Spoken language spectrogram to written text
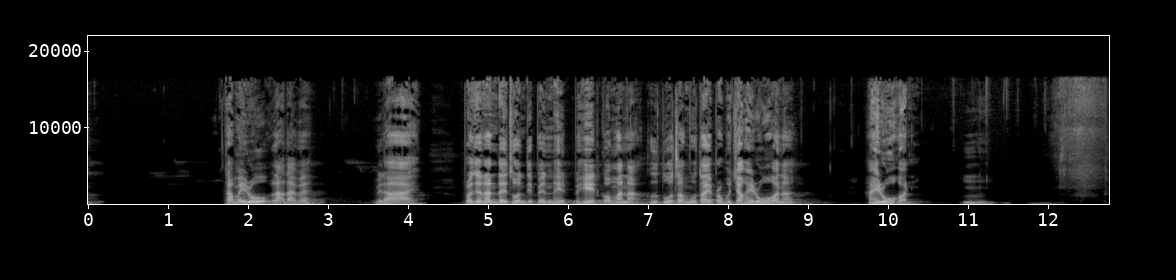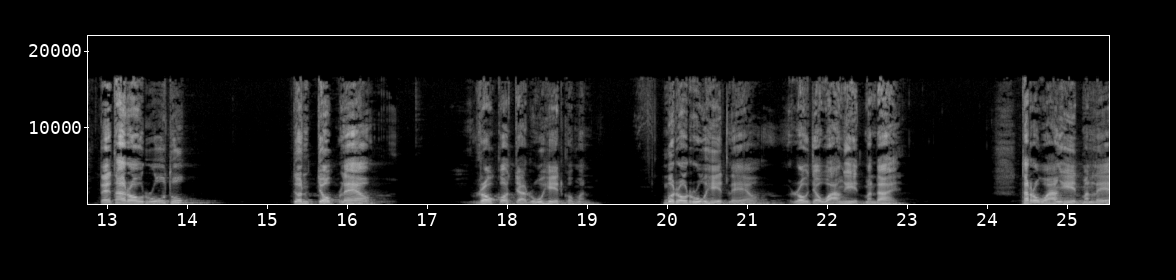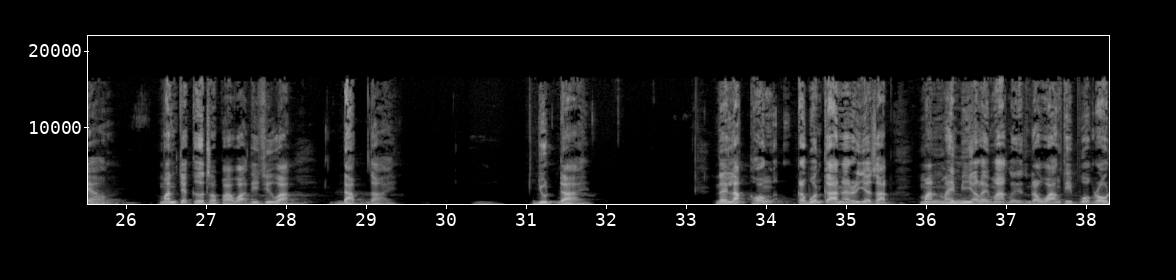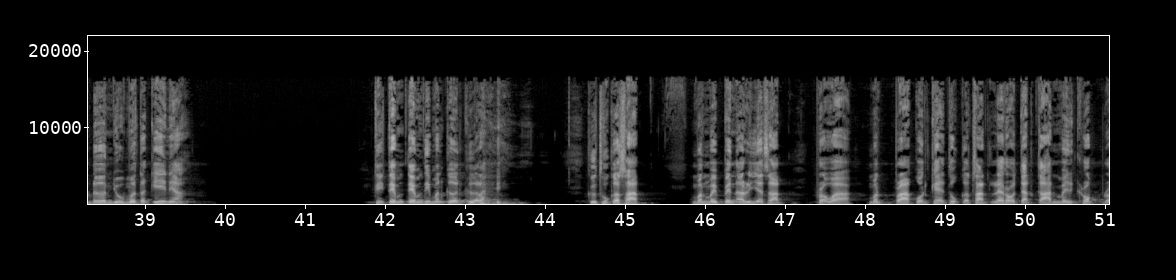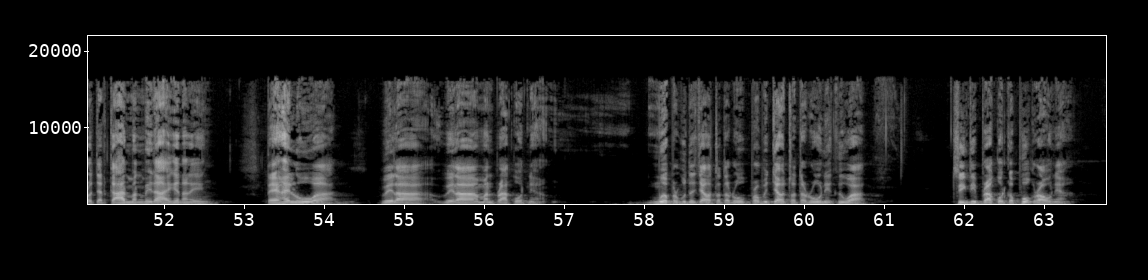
ถ้าไม่รู้ละได้ไหมไม่ได้ เพราะฉะนั้นในส่วนที่เป็นเหตุเหตุของมันอะ คือตัวสมุทัยพระพุทธเจ้าให้รู้ก่อนนะให้รู้ก่อน อืม แต่ถ้าเรารู้ทุกจนจบแล้ว เราก็จะรู้เหตุของมัน เมื่อเรารู้เหตุแล้ว เราจะวางเหตุมันได้ ถ้าเราวางเหตุมันแล้ว มันจะเกิดสภาวะที่ชื่อว่า ดับได้ หยุดได้ ในหลักของกระบวนการอริยสัจมันไม่มีอะไรมากเลย ระหว่างที่พวกเราเดินอยู่เมื่อตะกี้เนี่ย ที่เต็มเต็มที่มันเกิดคืออะไร คือทุกขสัจมันไม่เป็นอริยสัจ เพราะว่ามันปรากฏแค่ทุกขสัจและเราจัดการไม่ครบ เราจัดการมันไม่ได้แค่นั้นเอง แต่ให้รู้ว่าเวลาเวลามันปรากฏเนี่ย เมื่อพระพุทธเจ้าตรัสรู้ พระพุทธเจ้าตรัสรู้นี่คือว่า สิ่งที่ปรากฏกับพวกเราเนี่ย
